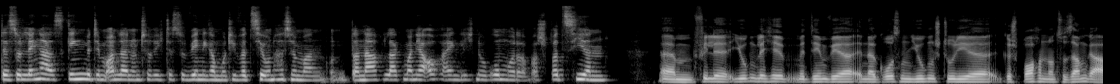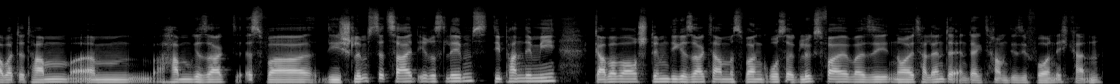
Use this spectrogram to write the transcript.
Desto länger es ging mit dem Online-Unterricht, desto weniger Motivation hatte man. Und danach lag man ja auch eigentlich nur rum oder war spazieren. Ähm, viele Jugendliche, mit denen wir in der großen Jugendstudie gesprochen und zusammengearbeitet haben, ähm, haben gesagt, es war die schlimmste Zeit ihres Lebens, die Pandemie. Gab aber auch Stimmen, die gesagt haben, es war ein großer Glücksfall, weil sie neue Talente entdeckt haben, die sie vorher nicht kannten.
